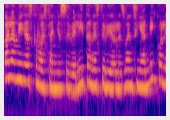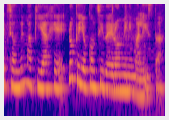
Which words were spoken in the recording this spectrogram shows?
Hola amigas, ¿cómo están? Yo soy Belita. En este video les voy a enseñar mi colección de maquillaje, lo que yo considero minimalista.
